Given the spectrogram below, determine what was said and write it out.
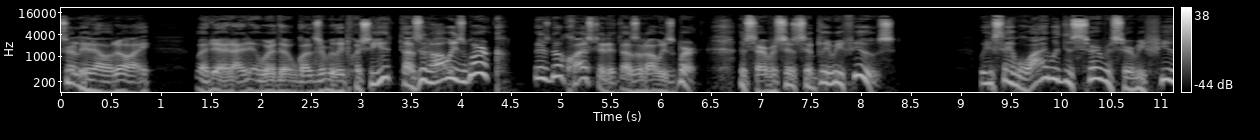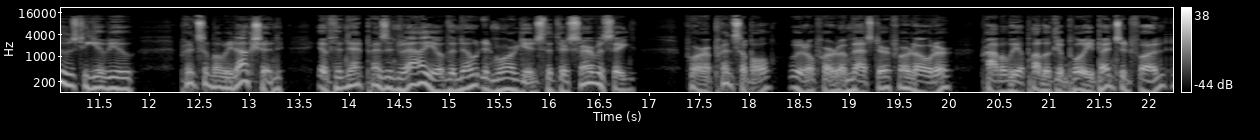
certainly in Illinois, when uh, we're the ones are really pushing it, doesn't always work. There's no question it doesn't always work. The servicers simply refuse. You say, why would the servicer refuse to give you principal reduction if the net present value of the note and mortgage that they're servicing for a principal, you know, for an investor, for an owner, probably a public employee pension fund,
